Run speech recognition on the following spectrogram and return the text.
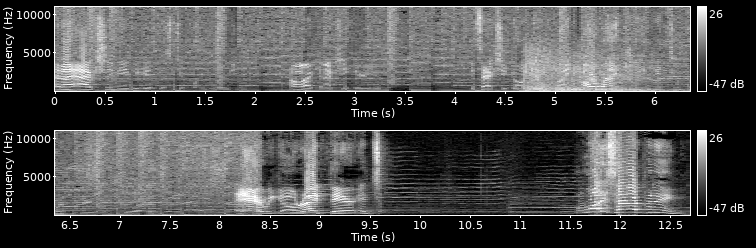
And I actually need to get this two-point conversion. Oh, I can actually hear you. It's actually going to the mic. Oh, I can't get two-point conversion today. There we go, right there. And what is happening?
